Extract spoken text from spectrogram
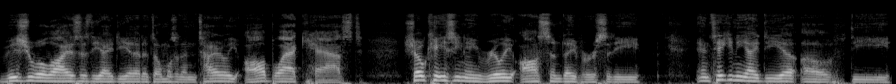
visualizes the idea that it's almost an entirely all black cast, showcasing a really awesome diversity, and taking the idea of the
